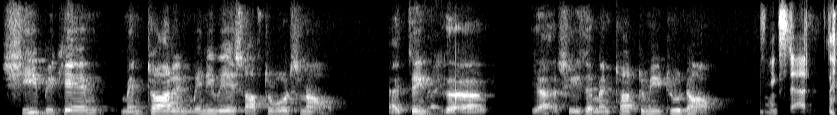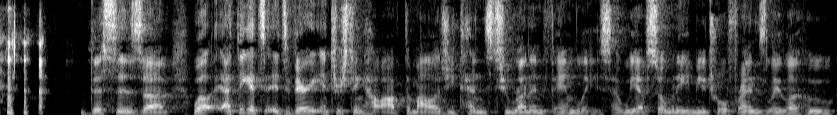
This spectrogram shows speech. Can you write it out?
She became mentor in many ways afterwards. Now, I think, right. uh, yeah, she's a mentor to me too now. Thanks, Dad. This is uh, well. I think it's it's very interesting how ophthalmology tends to run in families. Uh, we have so many mutual friends, Leela, who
